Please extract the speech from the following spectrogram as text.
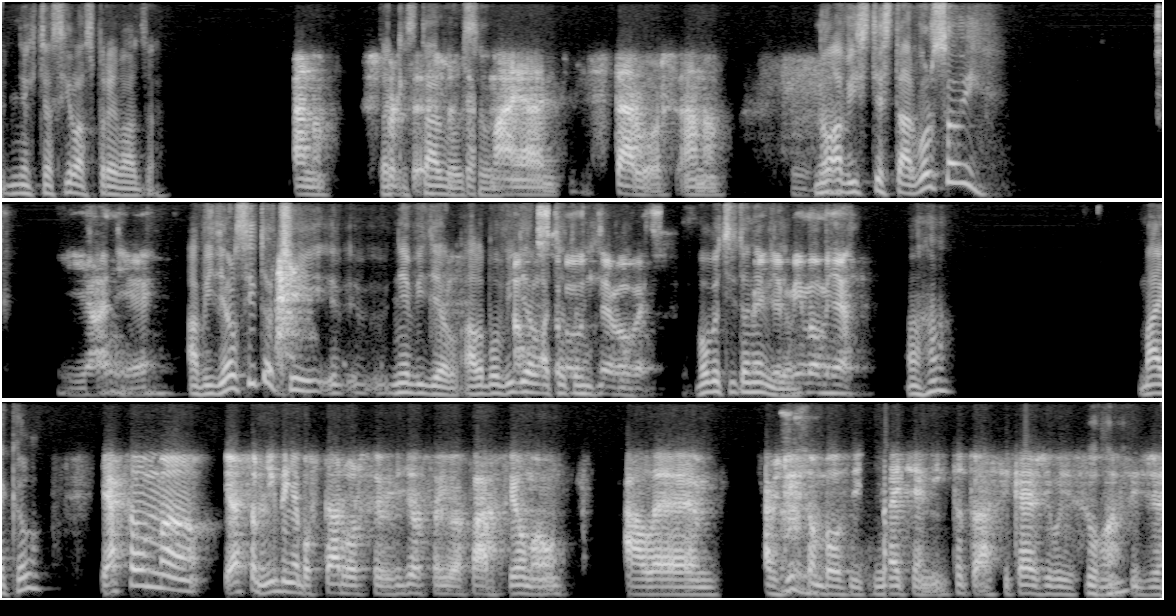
nech ťa sila sprevádza. Áno, Také Star Warsový. Maja, Star Wars, áno. No a vy ste Star Warsovi? Ja nie. A videl si to, či nevidel? Alebo videl Absolutne a to vôbec. Vôbec si to nevidel? Mimo mňa. Aha. Michael? Ja som, ja som nikdy nebol Star Warsový, videl som iba pár filmov, ale a vždy som bol z nich metený. Toto asi každý bude súhlasiť, uh-huh. že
